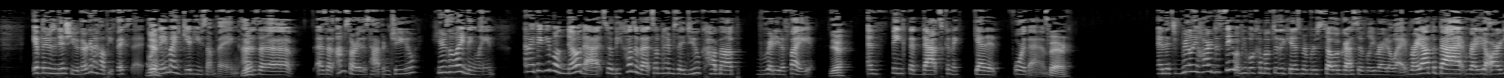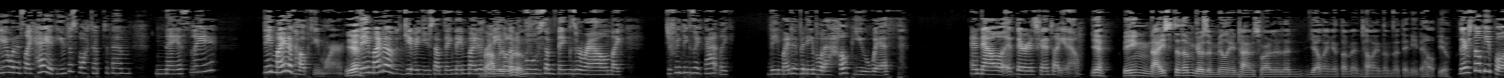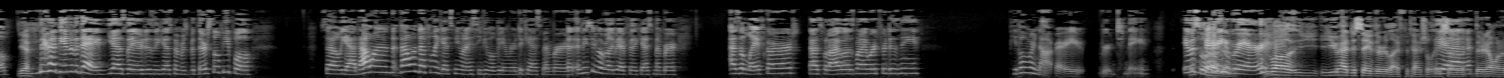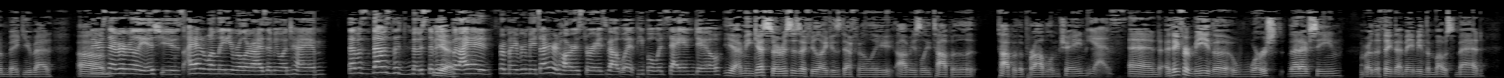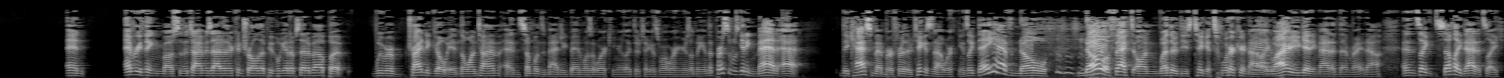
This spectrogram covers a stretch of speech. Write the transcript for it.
if there's an issue, they're going to help you fix it, or Yeah. they might give you something Yeah. as a as an I'm sorry this happened to you. Here's a lightning lane, and I think people know that. So because of that, sometimes they do come up ready to fight yeah, and think that that's going to get it for them. fair. And it's really hard to see when people come up to the cast members so aggressively right away, right out the bat, ready to argue. When it's like, hey, if you just walked up to them nicely, they might have helped you more. Yeah. They might have given you something. They might have Probably been able to would've. move some things around, like different things like that. Like they might have been able to help you with. And now they're just going to tell you no. Yeah, being nice to them goes a million times farther than yelling at them and telling them that they need to help you. They're still people. Yeah, they're at the end of the day, yes, they are Disney cast members, but they're still people. So yeah, that one, that one definitely gets me when I see people being rude to cast members. It makes me feel really bad for the cast member. As a lifeguard, that's what I was when I worked for Disney. People were not very rude to me. It was It's a little very rare. well, you had to save their life potentially, Yeah. so they don't want to make you mad. Um, There was never really issues. I had one lady roll her eyes at me one time. That was that was the most of it. Yeah. But I had from my roommates, I heard horror stories about what people would say and do. Yeah, I mean, guest services, I feel like is definitely, obviously, top of the top of the problem chain. Yes. And I think for me, the worst that I've seen, or the thing that made me the most mad, and everything most of the time is out of their control that people get upset about, but we were trying to go in the one time and someone's magic band wasn't working or like their tickets weren't working or something, and the person was getting mad at the cast member for their tickets not working. It's like they have no no effect on whether these tickets work or not. Yeah. Like why are you getting mad at them right now? And it's like stuff like that. It's like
